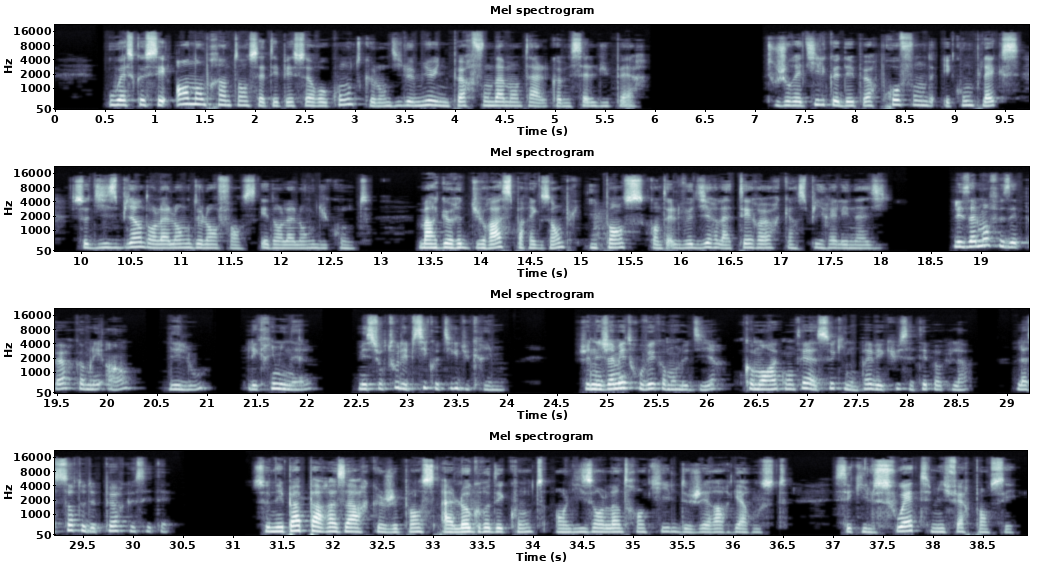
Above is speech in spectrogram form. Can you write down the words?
ou est-ce que c'est en empruntant cette épaisseur au conte que l'on dit le mieux une peur fondamentale comme celle du père? Toujours est-il que des peurs profondes et complexes se disent bien dans la langue de l'enfance et dans la langue du conte. Marguerite Duras, par exemple, y pense quand elle veut dire la terreur qu'inspiraient les nazis. Les Allemands faisaient peur comme les Huns, les loups, les criminels, mais surtout les psychotiques du crime. Je n'ai jamais trouvé comment le dire, comment raconter à ceux qui n'ont pas vécu cette époque-là, la sorte de peur que c'était. Ce n'est pas par hasard que je pense à l'ogre des contes en lisant l'intranquille de Gérard Garouste, c'est qu'il souhaite m'y faire penser.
